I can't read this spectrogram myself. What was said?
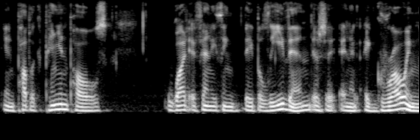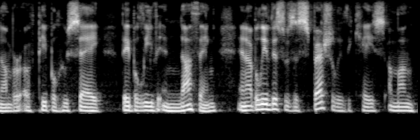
in public opinion polls what, if anything, they believe in. There's a, a, growing number of people who say they believe in nothing. And I believe this was especially the case among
